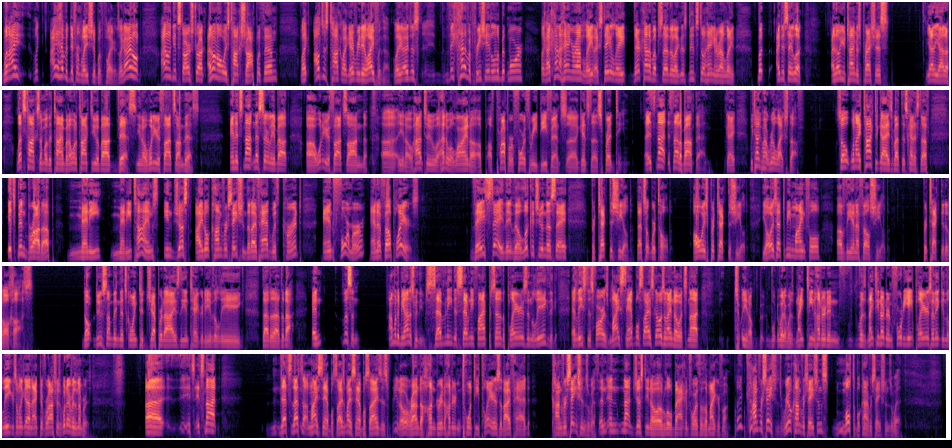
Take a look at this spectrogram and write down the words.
when I like, I have a different relationship with players. Like I don't I don't get starstruck. I don't always talk shop with them. Like I'll just talk like everyday life with them. Like I just they kind of appreciate a little bit more. Like I kind of hang around late. I stay late. They're kind of upset. They're like, this dude's still hanging around late. But I just say, look, I know your time is precious. Yada yada. Let's talk some other time. But I want to talk to you about this. You know, what are your thoughts on this? And it's not necessarily about uh, what are your thoughts on uh, you know how to how to align a, a proper four three defense uh, against a spread team? It's not. It's not about that. Okay, we talk about real life stuff. So when I talk to guys about this kind of stuff, it's been brought up many, many times in just idle conversation that I've had with current and former NFL players. They say they, they'll look at you and they'll say, "Protect the shield." That's what we're told. Always protect the shield. You always have to be mindful of the NFL shield. Protect it at all costs. Don't do something that's going to jeopardize the integrity of the league. Da da da da da. And listen, I'm going to be honest with you. 70 to 75 percent of the players in the league, at least as far as my sample size goes, and I know it's not, you know, what it was 1900 and was 1948 players I think in the league or something like that on active rosters, whatever the number is. Uh, it's it's not. That's that's not my sample size. My sample size is you know around 100, 120 players that I've had conversations with, and and not just you know a little back and forth with a microphone. Like conversations, real conversations, multiple conversations with.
